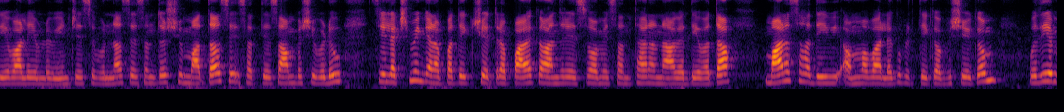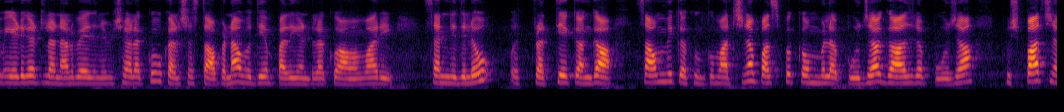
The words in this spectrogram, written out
దేవాలయంలో వేంచేసి ఉన్న శ్రీ సంతోషి మాత శ్రీ సత్యసాంబ శివుడు శ్రీ లక్ష్మీ గణపతి క్షేత్ర పాలక ఆంజనేయ స్వామి సంతాన నాగదేవత మానసాదేవి అమ్మవార్లకు ప్రత్యేక అభిషేకం ఉదయం ఏడు గంటల నలభై ఐదు నిమిషాలకు కలశ స్థాపన ఉదయం పది గంటలకు అమ్మవారి సన్నిధిలో ప్రత్యేకంగా సామూహిక కుంకుమార్చన పసుపు కొమ్ముల పూజ గాజుల పూజ పుష్పార్చన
